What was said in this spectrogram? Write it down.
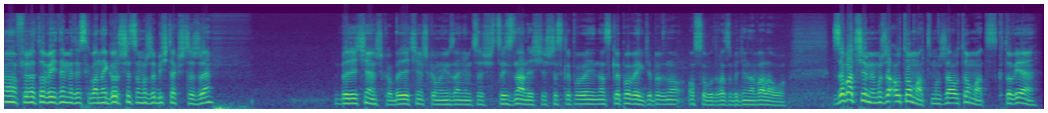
O, fioletowe itemy to jest chyba najgorsze, co może być, tak szczerze. Będzie ciężko, będzie ciężko moim zdaniem coś, coś znaleźć jeszcze sklepowej, na sklepowej, gdzie pewno osób od razu będzie nawalało. Zobaczymy, może automat, może automat, kto wie.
